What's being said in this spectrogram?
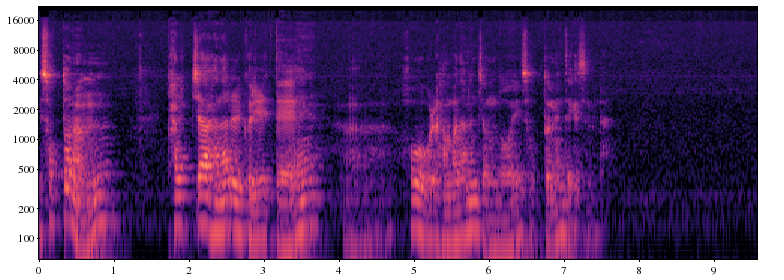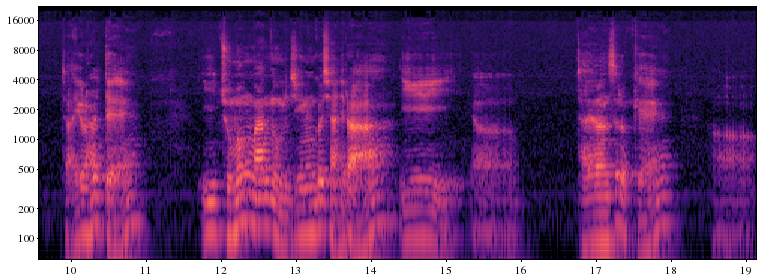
이 속도는 팔자 하나를 그릴 때 어, 호흡을 한 번 하는 정도의 속도면 되겠습니다. 자 이걸 할때 이 주먹만 움직이는 것이 아니라 이 어, 자연스럽게 어,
